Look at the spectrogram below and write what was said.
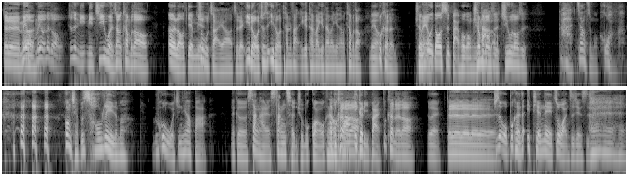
对对对，没有没有那种，就是你你基本上看不到。二楼店面、住宅啊之类，一楼就是一楼摊贩，一个摊贩一个摊贩一个摊贩，看不到，没有，不可能，全部都是百货公司，全部都是，几乎都是。啊，这样怎么逛啊？逛起来不是超累的吗？如果我今天要把那个上海的商城全部逛，我可能要花一个礼拜，不可能啊！对对对对对对，就是我不可能在一天内做完这件事情。哎哎哎，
